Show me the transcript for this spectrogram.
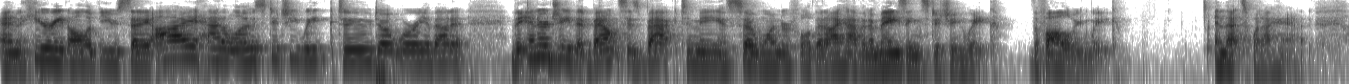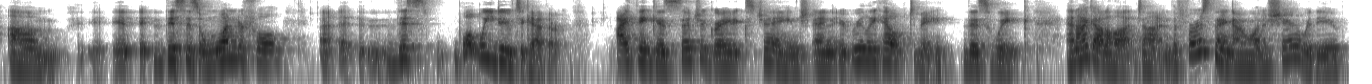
and hearing all of you say, I had a low stitchy week too, don't worry about it. The energy that bounces back to me is so wonderful that I have an amazing stitching week the following week. And that's what I had. Um, it, it, this is a wonderful, uh, uh, this, what we do together, I think is such a great exchange and it really helped me this week. And I got a lot done. The first thing I want to share with you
